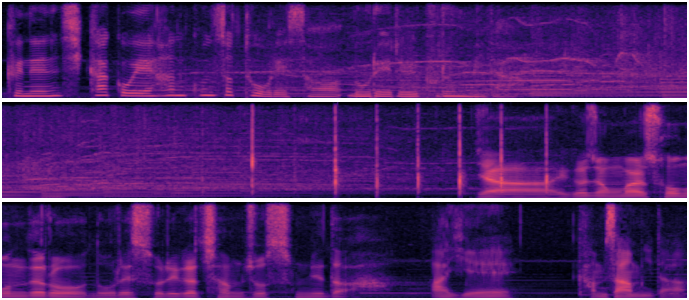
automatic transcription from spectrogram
그는 시카고의 한 콘서트홀에서 노래를 부릅니다. 야, 이거 정말 소문대로 노랫소리가 참 좋습니다. 아, 예. 감사합니다.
